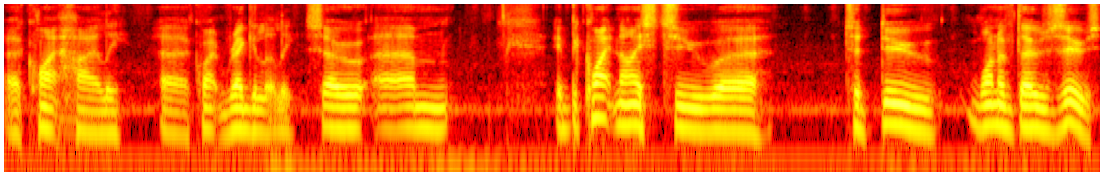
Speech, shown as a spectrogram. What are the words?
uh, quite highly, uh, quite regularly. So um, it'd be quite nice to uh, to do one of those zoos.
